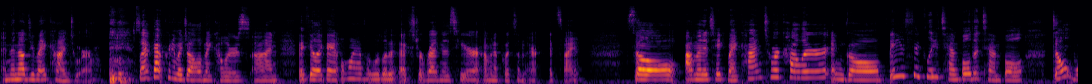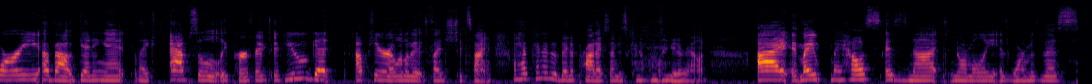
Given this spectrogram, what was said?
And then I'll do my contour. so I've got pretty much all of my colors on. I feel like I, oh, I have a little bit extra redness here. I'm going to put some there. It's fine. So I'm going to take my contour color and go basically temple to temple. Don't worry about getting it like absolutely perfect. If you get up here a little bit fudged, it's fine. I have kind of a bit of product, so I'm just kind of moving it around. I my my house is not normally as warm as this.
